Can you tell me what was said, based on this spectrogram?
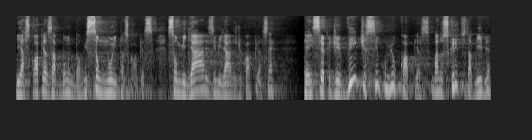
e as cópias abundam, e são muitas cópias, são milhares e milhares de cópias. Né? Tem cerca de 25 mil cópias, manuscritos da Bíblia,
